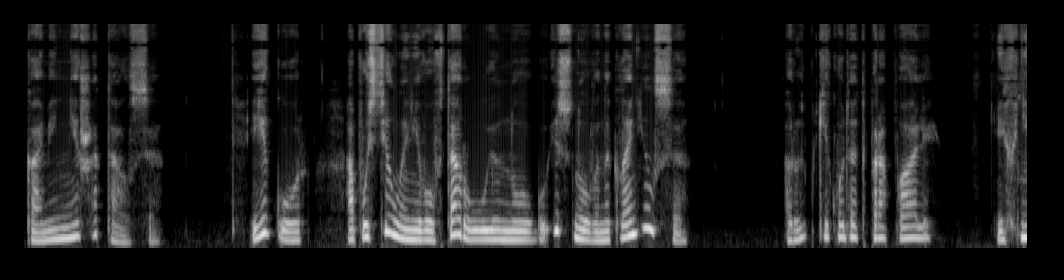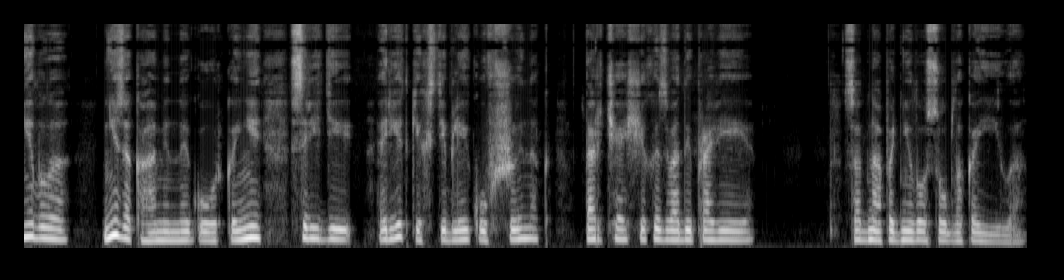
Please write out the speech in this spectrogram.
Камень не шатался. Егор опустил на него вторую ногу и снова наклонился. Рыбки куда-то пропали. Их не было ни за каменной горкой, ни среди редких стеблей кувшинок, торчащих из воды правее. Со дна поднялось облако ила.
